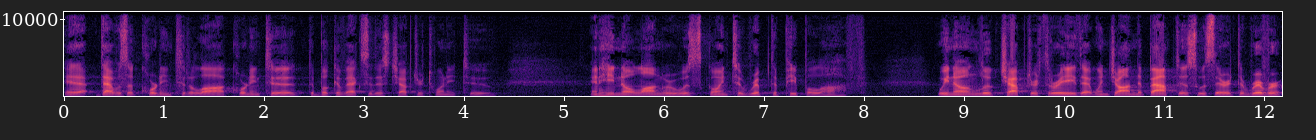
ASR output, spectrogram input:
It, that was according to the law, according to the book of Exodus, chapter 22 and he no longer was going to rip the people off. We know in Luke chapter 3 that when John the Baptist was there at the river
